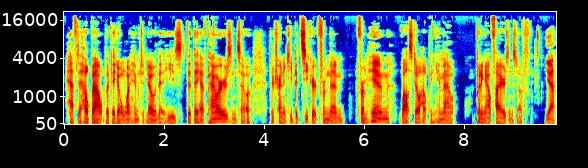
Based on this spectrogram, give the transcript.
have to help out, but they don't want him to know that he's that they have powers, and so they're trying to keep it secret from them from him while still helping him out putting out fires and stuff. Yeah,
